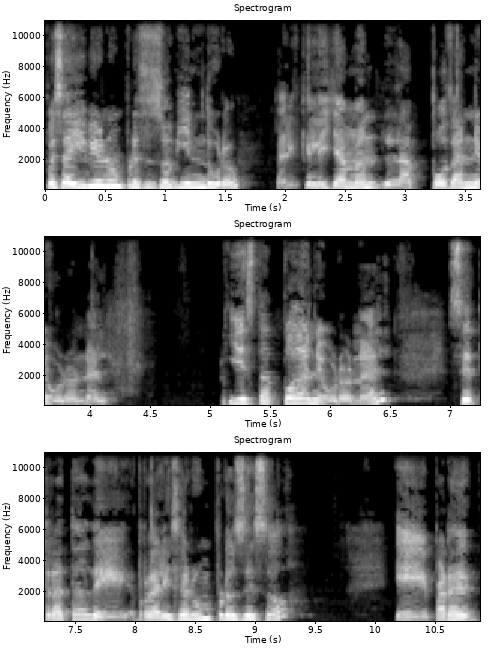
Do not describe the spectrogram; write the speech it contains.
pues ahí viene un proceso bien duro al que le llaman la poda neuronal. Y esta poda neuronal se trata de realizar un proceso eh, para,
